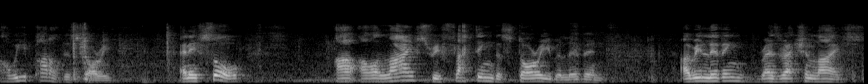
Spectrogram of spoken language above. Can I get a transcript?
are we part of this story? And if so, are our lives reflecting the story we live in? Are we living resurrection lives?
